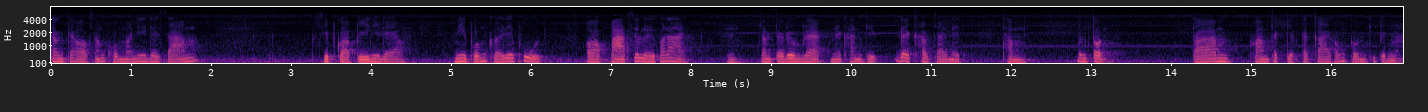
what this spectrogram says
ตั้งแต่ออกสังคมมานี่ได้สามสิบกว่าปีนี่แล้ว นี่ผมเคยได้พูด ออกปากซะเลยก็ได้ตั้งแต่เริ่มแรกในขั้นที่ได้เข้าใจในธรรมเบื้องต้น ตามความตะเกียกตะกายของตนที่เป็นมา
